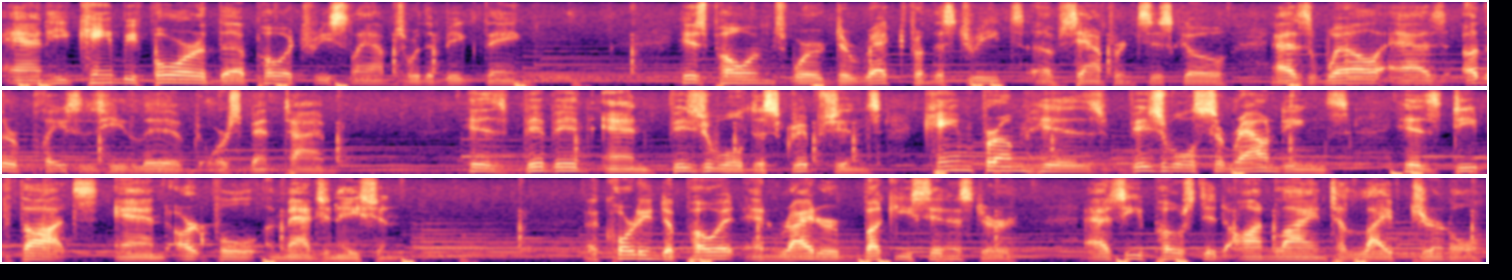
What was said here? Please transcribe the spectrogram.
and he came before the poetry slams were the big thing. His poems were direct from the streets of San Francisco, as well as other places he lived or spent time. His vivid and visual descriptions came from his visual surroundings, his deep thoughts, and artful imagination. According to poet and writer Bucky Sinister, as he posted online to Live Journal,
